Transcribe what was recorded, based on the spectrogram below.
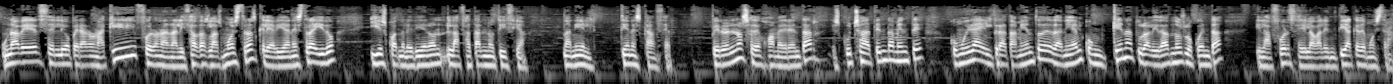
Una vez le operaron aquí, fueron analizadas las muestras que le habían extraído y es cuando le dieron la fatal noticia. Daniel, tienes cáncer. Pero él no se dejó amedrentar. Escucha atentamente cómo era el tratamiento de Daniel, con qué naturalidad nos lo cuenta y la fuerza y la valentía que demuestra.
